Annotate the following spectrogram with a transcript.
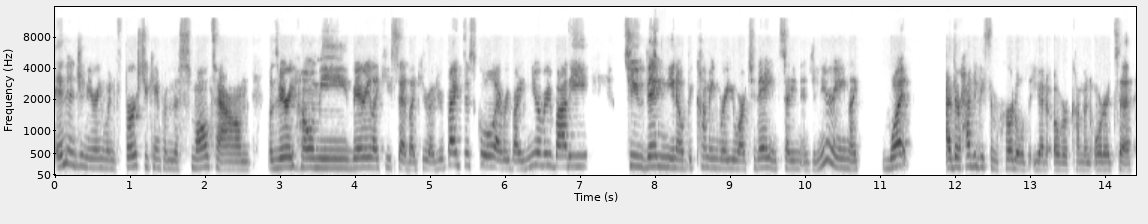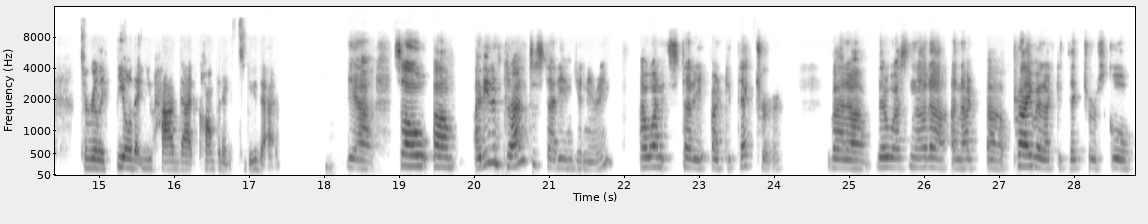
in engineering when first you came from this small town, was very homey, very like you said, like you rode your bike to school, everybody knew everybody, to then you know becoming where you are today and studying engineering. Like what there had to be some hurdles that you had to overcome in order to to really feel that you had that confidence to do that. Yeah. So um, I didn't plan to study engineering. I wanted to study architecture, but uh, there was not a, an, a private architecture school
